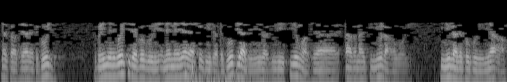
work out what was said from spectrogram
မြတ်စွာဘုရားရဲ့တကူကြီးအဘိညာဉ်တကူရှိတဲ့ပုဂ္ဂိုလ်ကြီးအနေနဲ့ရရဖြစ်ပြီးတော့တကူပြစီပြီးတော့လူတွေစီးအောင်ပါဘုရားတာသနာကြည်ညိုလာအောင်ပေါ့လေကြည်ညိုလာတဲ့ပုဂ္ဂိုလ်ကြီးရအောင်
